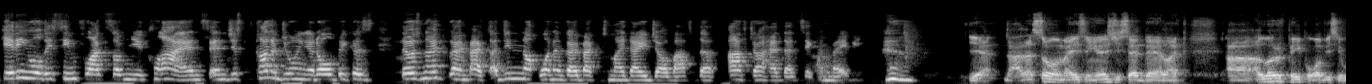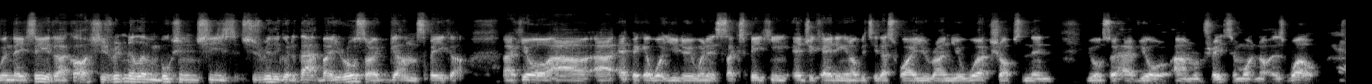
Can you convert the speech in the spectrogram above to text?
getting all this influx of new clients, and just kind of doing it all because there was no going back. I did not want to go back to my day job after after I had that second baby. Yeah, no, that's so amazing. And as you said there, like uh, a lot of people, obviously, when they see, you, they're like, "Oh, she's written eleven books and she's she's really good at that." But you're also a gun speaker. Like you're uh, uh, epic at what you do when it's like speaking, educating, and obviously that's why you run your workshops and then you also have your um, retreats and whatnot as well. Yeah.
